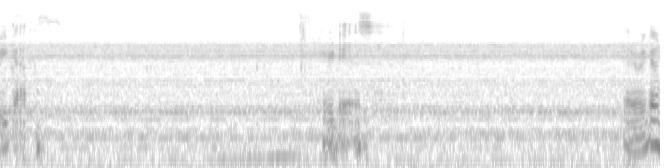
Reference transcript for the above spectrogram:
we got. Here it is. There we go.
